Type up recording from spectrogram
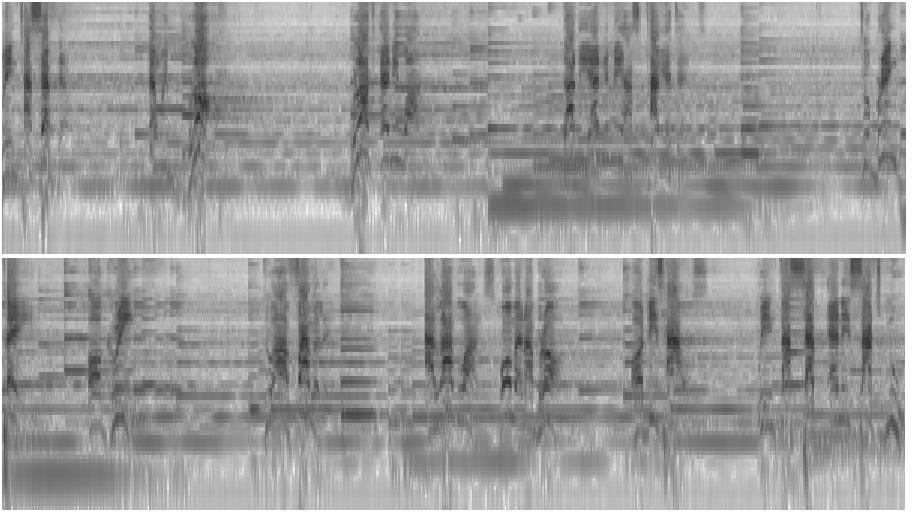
We intercept them and we block block anyone that the enemy has targeted to bring pain or grief to our family, our loved ones, home and abroad, or this house. We intercept any such move.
